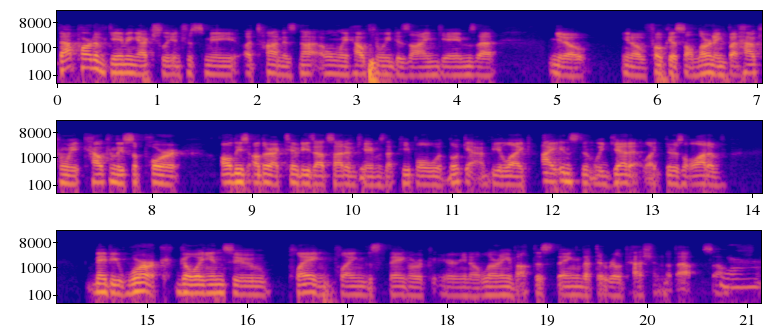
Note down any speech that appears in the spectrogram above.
that part of gaming actually interests me a ton is not only how can we design games that, you know, you know, focus on learning, but how can we how can they support all these other activities outside of games that people would look at and be like, I instantly get it. Like there's a lot of maybe work going into playing playing this thing or, or you know learning about this thing that they're really passionate about. So yeah.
